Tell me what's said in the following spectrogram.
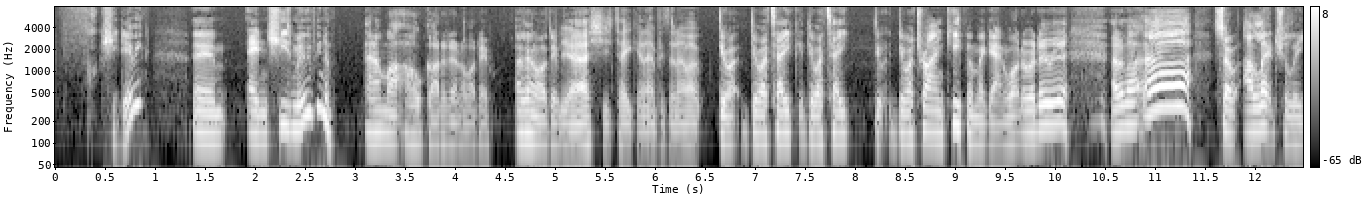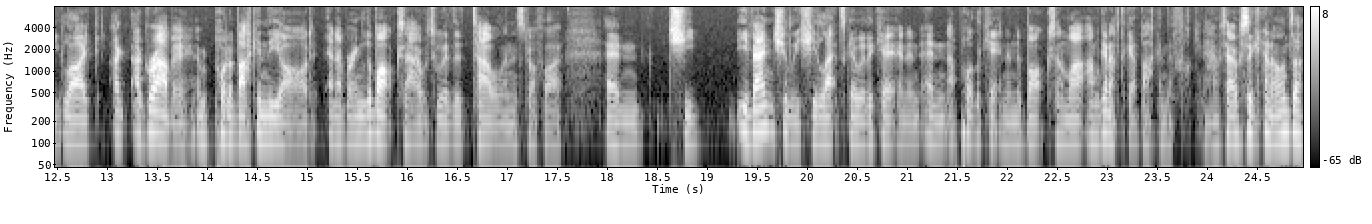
fuck's she doing? Um, and she's moving them. And I'm like, oh God, I don't know what to do. I don't know what to do Yeah, she's taking everything out. do I do I take do I take do, do I try and keep him again? What do I do here? And I'm like, ah. So I literally like I, I grab her and put her back in the yard, and I bring the box out with the towel and stuff like. And she eventually she lets go of the kitten, and, and I put the kitten in the box. And I'm like, I'm gonna have to get back in the fucking outhouse again, aren't I?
